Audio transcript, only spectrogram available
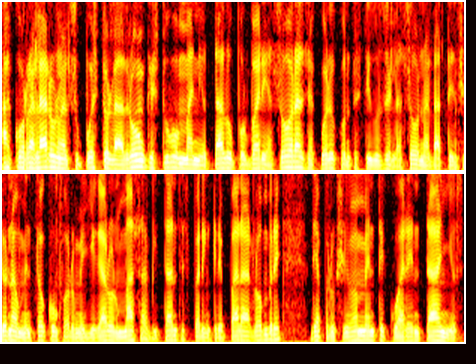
acorralaron al supuesto ladrón que estuvo maniotado por varias horas, de acuerdo con testigos de la zona. La tensión aumentó conforme llegaron más habitantes para increpar al hombre de aproximadamente 40 años.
